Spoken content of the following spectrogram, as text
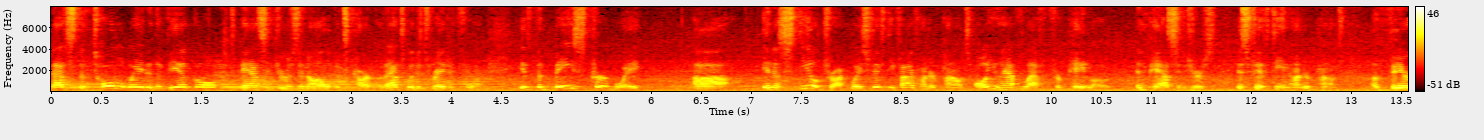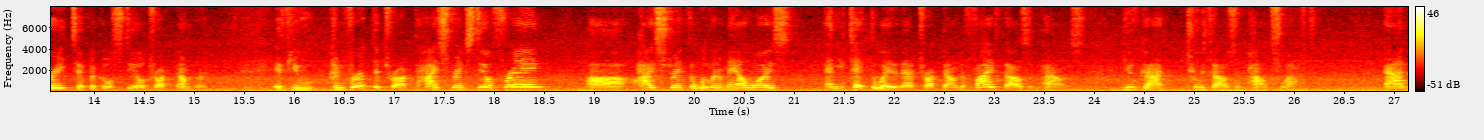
That's the total weight of the vehicle, its passengers, and all of its cargo. That's what it's rated for. If the base curb weight uh, in a steel truck weighs 5,500 pounds, all you have left for payload and passengers is 1,500 pounds. A very typical steel truck number. If you convert the truck to high strength steel frame, uh, high strength aluminum alloys, and you take the weight of that truck down to 5,000 pounds, you've got 2,000 pounds left. And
